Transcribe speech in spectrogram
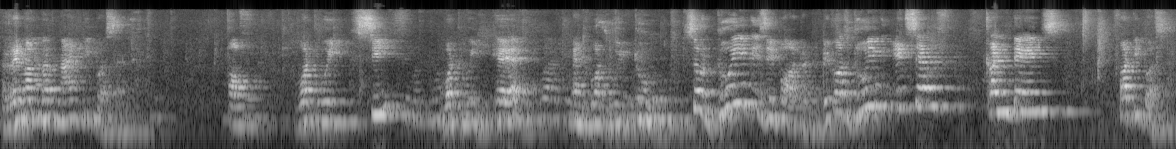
remember ninety percent of what we see, what we hear, and what we do. So doing is important because doing itself contains forty percent.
